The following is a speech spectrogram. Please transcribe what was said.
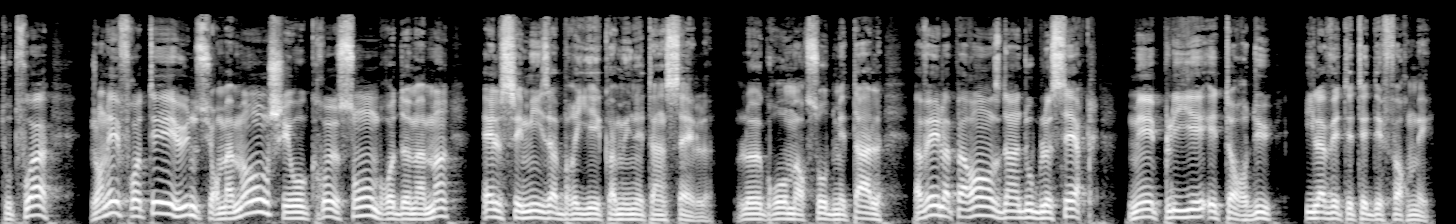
Toutefois, j'en ai frotté une sur ma manche, et au creux sombre de ma main, elle s'est mise à briller comme une étincelle. Le gros morceau de métal avait l'apparence d'un double cercle, mais plié et tordu, il avait été déformé.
